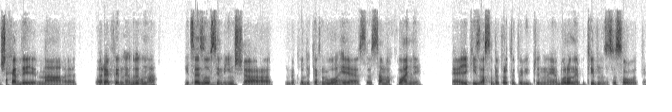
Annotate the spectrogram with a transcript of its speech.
шахеди на реактивних двигунах, і це зовсім інша виходить технологія, саме в плані, які засоби протиповітряної оборони потрібно застосовувати.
